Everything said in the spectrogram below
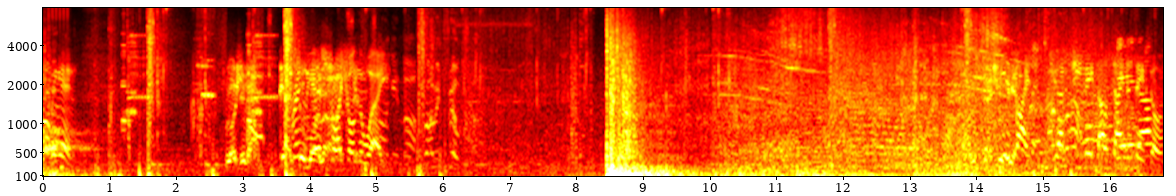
moving in. Roger that. Gas Friendly airstrike on the way. Be advised, you have teammates outside the safe zone.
